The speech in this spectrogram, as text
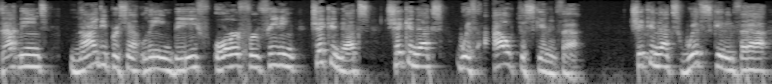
That means 90% lean beef, or for feeding chicken necks, chicken necks without the skin and fat. Chicken necks with skin and fat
